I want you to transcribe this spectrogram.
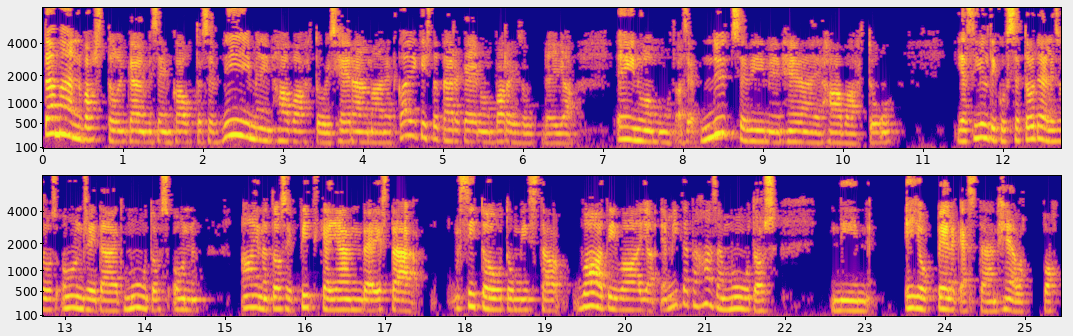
tämän vastoinkäymisen kautta se viimein havahtuisi heräämään, että kaikista tärkein on parisuhde ja ei nuo muut asiat. Nyt se viimein herää ja havahtuu. Ja silti kun se todellisuus on sitä, että muutos on aina tosi pitkäjänteistä, sitoutumista, vaativaa ja, ja mikä tahansa muutos, niin ei ole pelkästään helppo.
